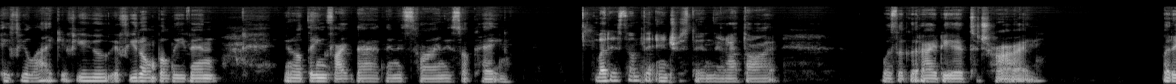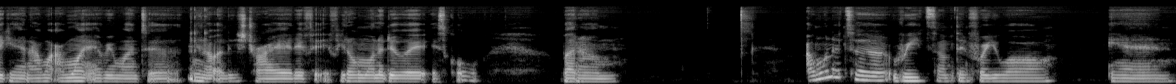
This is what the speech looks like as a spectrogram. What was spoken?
if you like if you if you don't believe in you know things like that then it's fine it's okay. But it's something interesting that I thought was a good idea to try. But again I want I want everyone to you know at least try it. If if you don't want to do it it's cool. But um I wanted to read something for you all, and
